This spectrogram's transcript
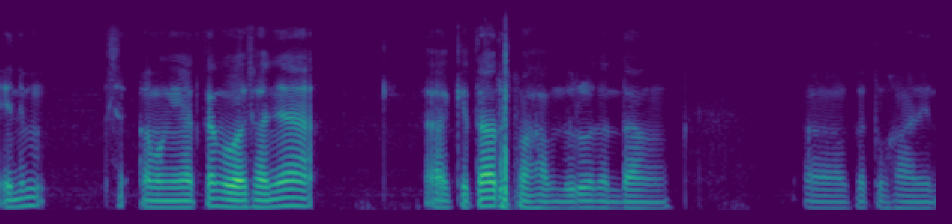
ini mengingatkan bahwasanya uh, kita harus paham dulu tentang uh, ketuhanan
